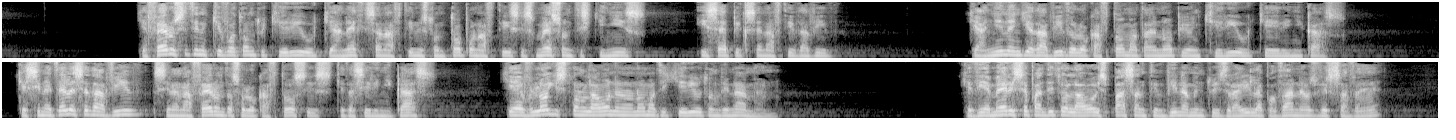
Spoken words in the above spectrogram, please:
Και φέρουσι την κυβωτών του Κυρίου και ανέθησαν αυτήν εις τον τόπον αυτής εις μέσον της σκηνής εις έπηξεν αυτή Δαβίδ. Και ανήνεν και Δαβίδ ολοκαυτώματα ενώπιον Κυρίου και ειρηνικάς. Και συνετέλεσε Δαβίδ συναναφέροντας ολοκαυτώσεις και τας ειρηνικάς και ευλόγησε τον λαόν εν ονόματι Κυρίου των δυνάμεων. Και διεμέρισε παντί το λαό εις πάσαν την δύναμη του Ισραήλ από Δάν έως Βυρσαβέ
